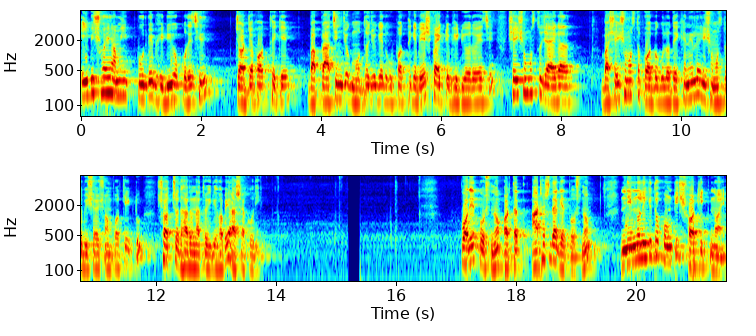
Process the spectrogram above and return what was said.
এই বিষয়ে আমি পূর্বে ভিডিও করেছি। চর্যাপদ থেকে বা প্রাচীন যুগ মধ্যযুগের উপর থেকে বেশ কয়েকটি ভিডিও রয়েছে। সেই সমস্ত জায়গা বা সেই সমস্ত পর্বগুলো দেখে নিলে এই সমস্ত বিষয় সম্পর্কে একটু স্বচ্ছ ধারণা তৈরি হবে, আশা করি। পরের প্রশ্ন, অর্থাৎ আঠাশ দাগের প্রশ্ন, নিম্নলিখিত কোনটি সঠিক নয়?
